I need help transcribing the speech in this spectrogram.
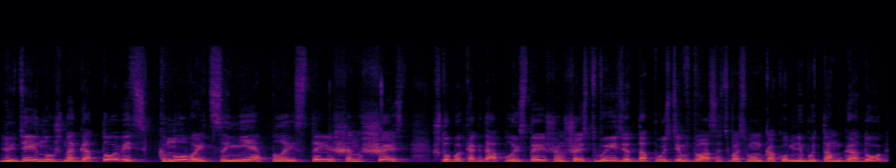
Людей нужно готовить к новой цене PlayStation 6. Чтобы когда PlayStation 6 выйдет, допустим, в 28 каком-нибудь там году,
